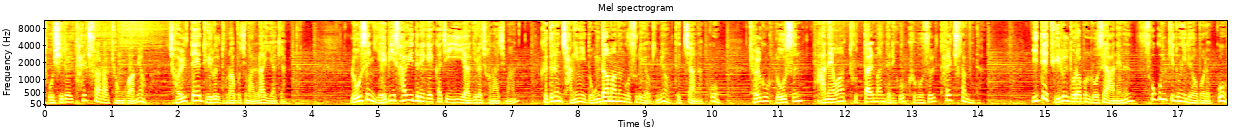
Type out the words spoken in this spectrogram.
도시를 탈출하라 경고하며 절대 뒤를 돌아보지 말라 이야기합니다. 롯은 예비 사위들에게까지 이 이야기를 전하지만 그들은 장인이 농담하는 것으로 여기며 듣지 않았고 결국 롯은 아내와 두 딸만 데리고 그곳을 탈출합니다. 이때 뒤를 돌아본 롯의 아내는 소금 기둥이 되어버렸고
